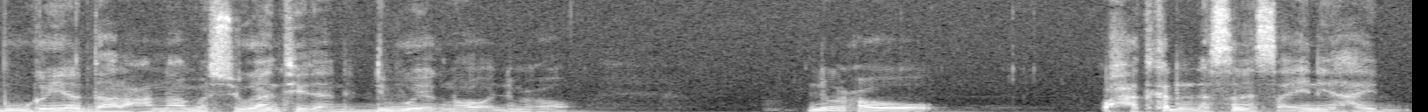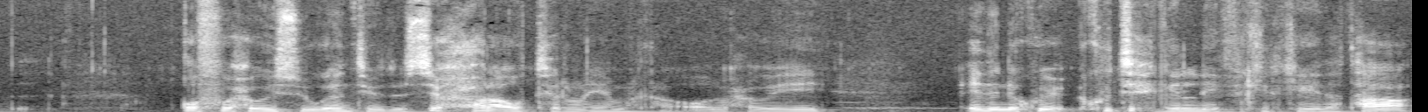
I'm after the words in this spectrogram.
buugga yar daalacno ama sugaanteedaan dib u eegno nimco nimco waxaad ka dhadhansanaysaa inay ahayd qof waxa weye suugaanteedu si xora u tirinaya marka oo waxa weye cidina ku tixgelinaya fikirkeeda taa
